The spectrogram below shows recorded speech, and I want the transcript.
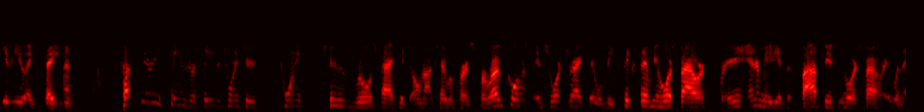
give you a statement. Cup Series teams receive the 22, 22 rules package on October 1st. For road course and short tracks, it will be 670 horsepower. For in- intermediates, it's 550 horsepower with an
